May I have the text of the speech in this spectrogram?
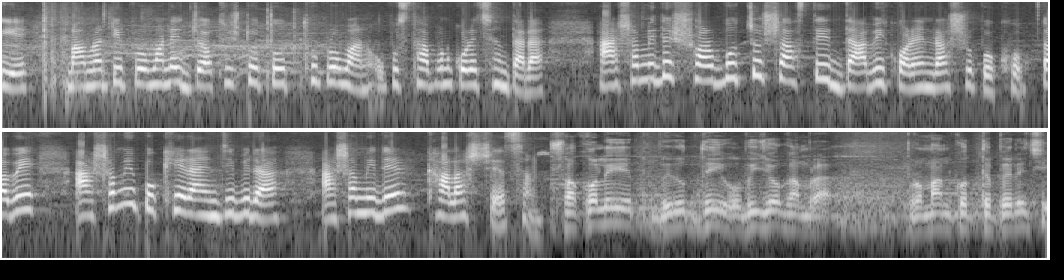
দিয়ে মামলাটি প্রমাণের যথেষ্ট তথ্য প্রমাণ উপস্থাপন করেছেন তারা। আসামিদের সর্বোচ্চ শাস্তির দাবি করেন রাষ্ট্রপক্ষ। তবে আসামি পক্ষের আইনজীবীরা আসামিদের খালাস চেয়েছেন। সকলের বিরুদ্ধেই অভিযোগ আমরা প্রমাণ করতে পেরেছি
